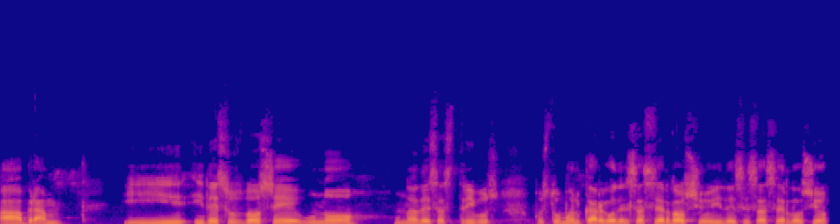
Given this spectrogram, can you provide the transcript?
a Abraham. Y, de esos doce uno una de esas tribus pues tomó el cargo del sacerdocio y de ese sacerdocio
